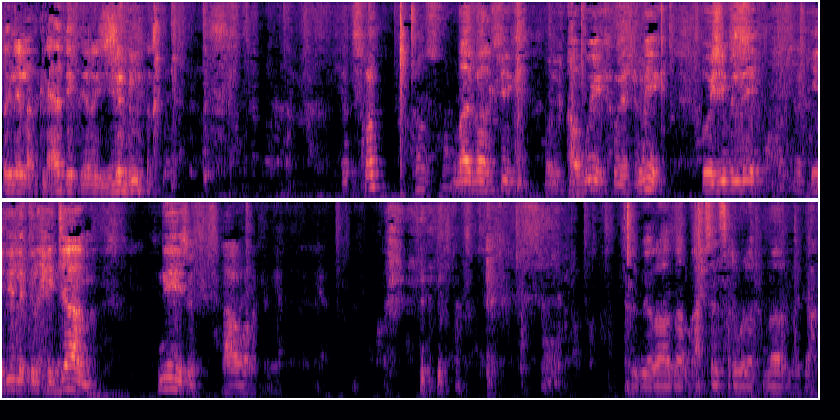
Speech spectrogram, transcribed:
قال لي الله يعطيك العافية. كثير يجينا من تسخن. الله يبارك فيك. ويقويك ويحميك. ويجيب لي يدير لك الحجام. نيش برادر أحسن سرولة في النار ما قاعد.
